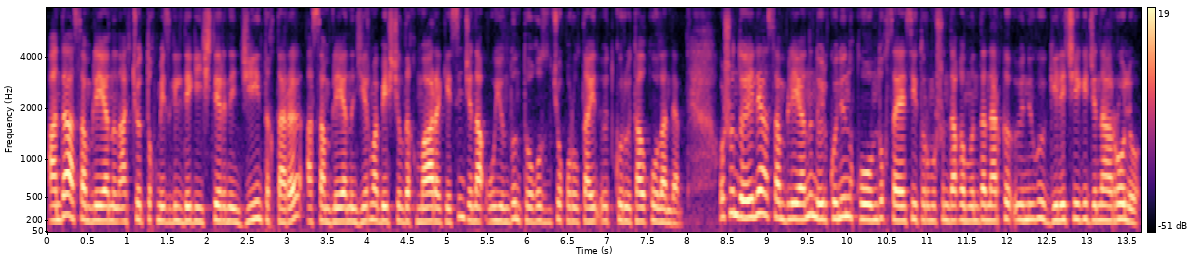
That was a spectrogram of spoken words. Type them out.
Анда ассамблеянын отчеттук мезгилдеги иштеринин жыйынтыктары, ассамблеянын 25 жылдык мааракесин жана уюмдун 9 курултайын өткөрүү талкууланды. Ошондой эле ассамблеянын өлкөнүн коомдук саясий турмушундагы мындан аркы өнүгүү келечеги жана ролу,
